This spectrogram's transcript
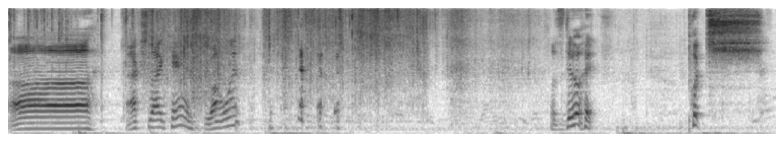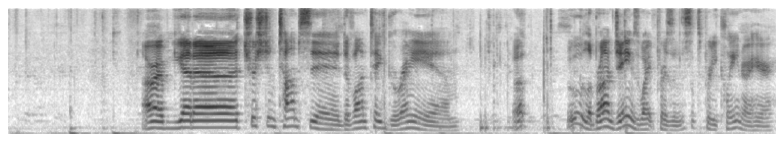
Uh, actually, I can. You want one? Let's do it. Putch. All right, we got uh Tristan Thompson, Devonte Graham. Oh, ooh, LeBron James white prism. This looks pretty clean right here.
